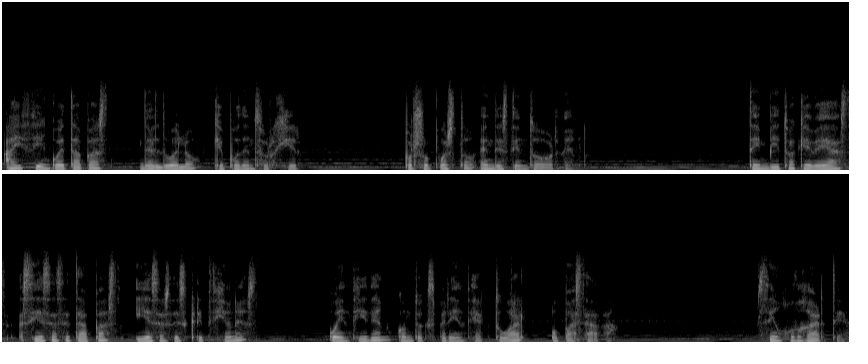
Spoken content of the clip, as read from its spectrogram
Hay cinco etapas del duelo que pueden surgir, por supuesto en distinto orden. Te invito a que veas si esas etapas y esas descripciones coinciden con tu experiencia actual o pasada, sin juzgarte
